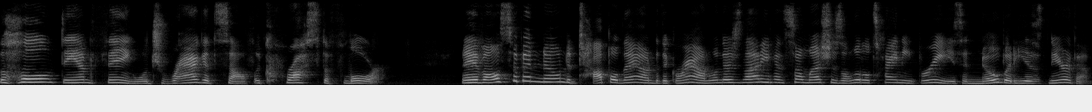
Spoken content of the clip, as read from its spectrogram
The whole damn thing will drag itself across the floor. They have also been known to topple down to the ground when there's not even so much as a little tiny breeze and nobody is near them.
